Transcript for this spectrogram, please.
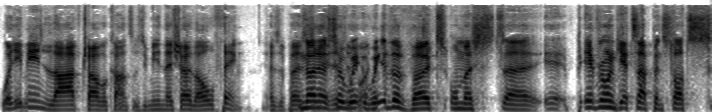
What do you mean live tribal councils you mean they show the whole thing as opposed No, to no. an So edited where, where the vote almost uh, everyone gets up and starts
